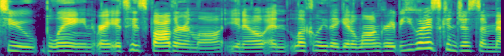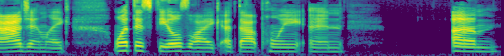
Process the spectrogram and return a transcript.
to Blaine, right? It's his father-in-law, you know, and luckily they get along great. But you guys can just imagine like what this feels like at that point and um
